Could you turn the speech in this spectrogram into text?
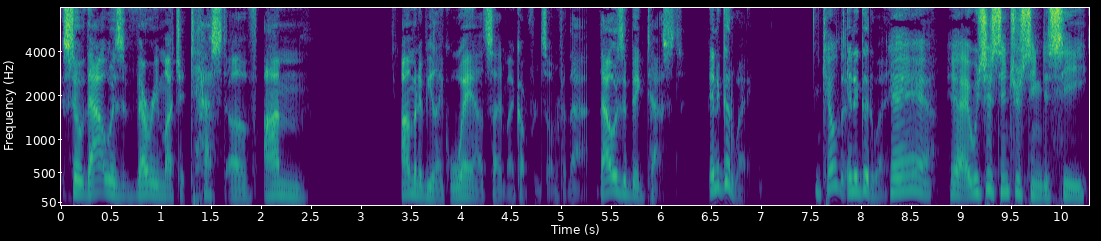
so that was very much a test of I'm I'm going to be like way outside my comfort zone for that. That was a big test in a good way. you killed it. In a good way. Yeah, yeah, yeah. Yeah, it was just interesting to see.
